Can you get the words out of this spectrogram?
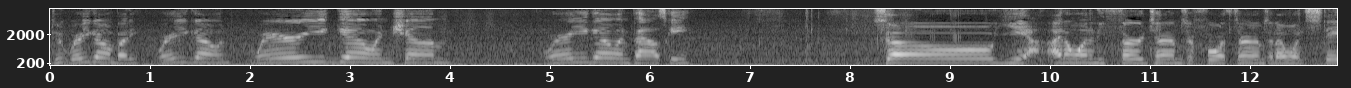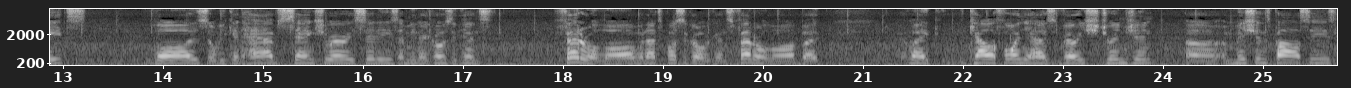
Dude, where are you going buddy? Where are you going? Where are you going chum? Where are you going palsky so, yeah, I don't want any third terms or fourth terms, and I want states, laws, so we can have sanctuary cities. I mean, it goes against federal law. We're not supposed to go against federal law, but like California has very stringent uh, emissions policies,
